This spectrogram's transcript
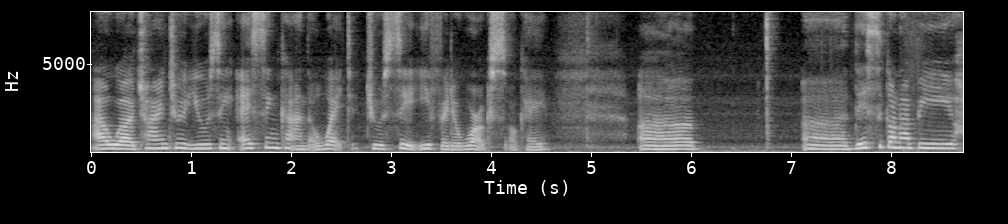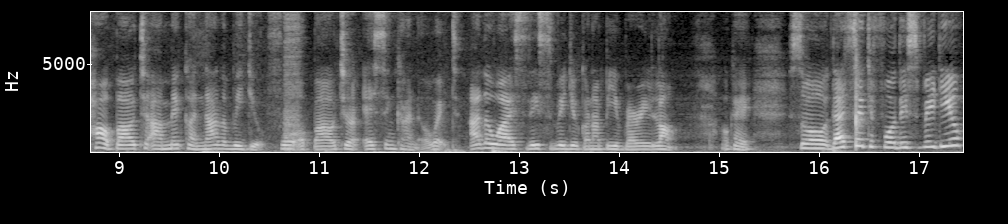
I will trying to using async and await to see if it works. Okay. Uh, uh, this is gonna be how about I make another video for about uh, async and await. Otherwise, this video gonna be very long okay so that's it for this video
